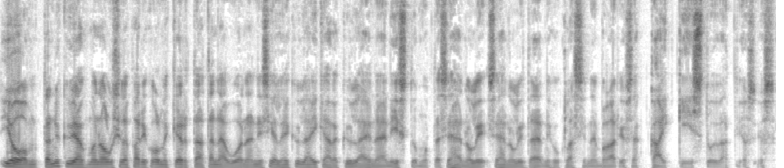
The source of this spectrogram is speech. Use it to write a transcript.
joo, mutta nykyään kun oon ollut siellä pari-kolme kertaa tänä vuonna, niin siellä ei kyllä ikävä kyllä enää istu, mutta sehän oli, sehän oli tämä niin kuin klassinen baari, jossa kaikki istuivat. Jos, jos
